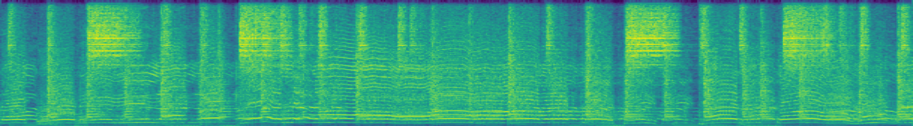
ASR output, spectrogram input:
નથી તારે ઘોડી ખેલનાર બધી ઘર તો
